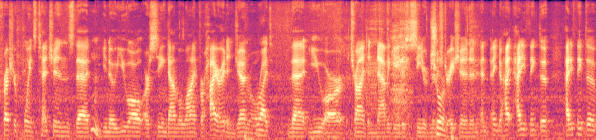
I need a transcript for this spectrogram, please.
pressure points, tensions that Hmm. you know you all are seeing down the line for higher ed in general? Right. That you are trying to navigate as a senior Sure. administration, and, and, and you know, how, how do you think the how do you think the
